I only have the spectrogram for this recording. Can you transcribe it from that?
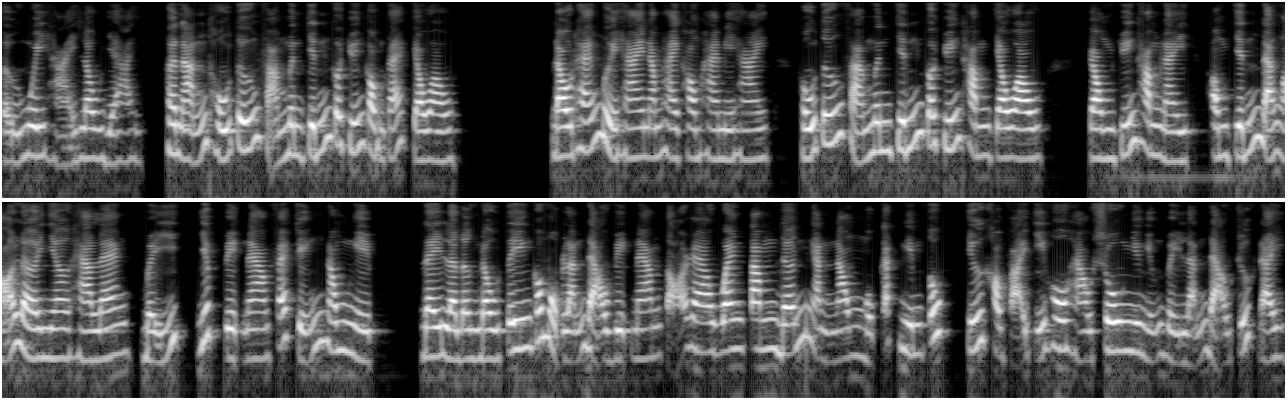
sự nguy hại lâu dài. Hình ảnh Thủ tướng Phạm Minh Chính có chuyến công tác châu Âu. Đầu tháng 12 năm 2022, Thủ tướng Phạm Minh Chính có chuyến thăm châu Âu. Trong chuyến thăm này, ông Chính đã ngỏ lời nhờ Hà Lan, Bỉ giúp Việt Nam phát triển nông nghiệp. Đây là lần đầu tiên có một lãnh đạo Việt Nam tỏ ra quan tâm đến ngành nông một cách nghiêm túc, chứ không phải chỉ hô hào suông như những vị lãnh đạo trước đây.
